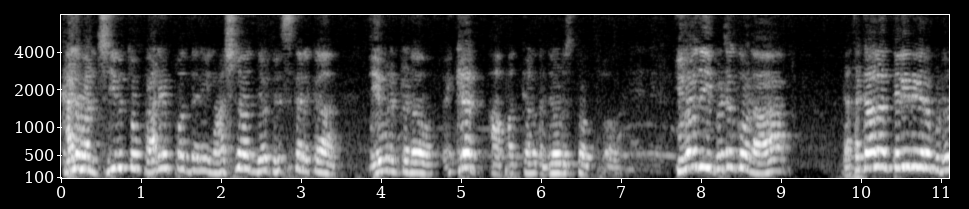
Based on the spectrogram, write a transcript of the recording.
కానీ వాళ్ళ జీవితం పాడైపోద్దని నాశనం దేవుడు తెలుసు కనుక దేవుడు అంటాడు వెంకట్ ఆ పక్కన దేవుడు స్తోత్రం ఈరోజు ఈ బిడ్డ కూడా గతకాలం తెలియదు కనప్పుడు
